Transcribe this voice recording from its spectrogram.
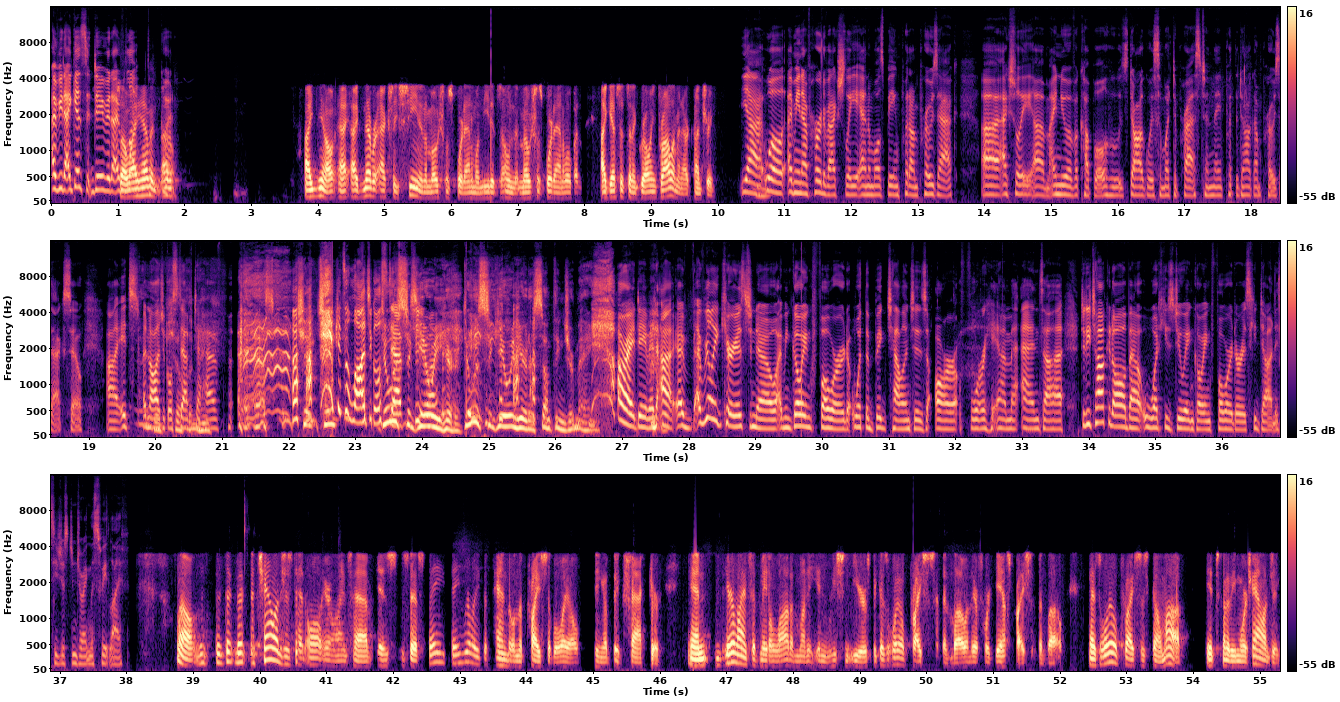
I mean, I guess David, I so lo- I haven't. Go I, ahead. don't- I you know I, I've never actually seen an emotional support animal need its own emotional support animal, but I guess it's a growing problem in our country. Yeah, well, I mean, I've heard of actually animals being put on Prozac. Uh, actually, um, I knew of a couple whose dog was somewhat depressed, and they put the dog on Prozac. So uh, it's a logical step to you- have. Ask, change, change, it's a logical step. do a step to. uh, Segui here. Do a Segui here to something germane. All right, David. Uh, I'm, I'm really curious to know. I mean, going forward, what the big challenges are for him, and uh, did he talk at all about what he's doing going forward, or is he done? Is he just enjoying the sweet life? Well, the, the, the, challenges that all airlines have is, is this: they they really depend on the price of oil being a big factor, and airlines have made a lot of money in recent years because oil prices have been low, and therefore gas prices have been low. As oil prices come up, it's going to be more challenging.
